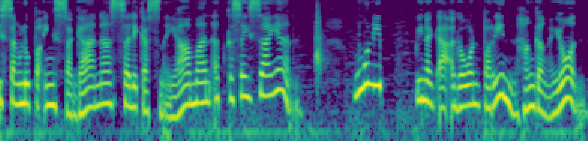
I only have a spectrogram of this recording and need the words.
Isang lupaing sagana sa likas na yaman at kasaysayan, ngunit pinag-aagawan pa rin hanggang ngayon.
